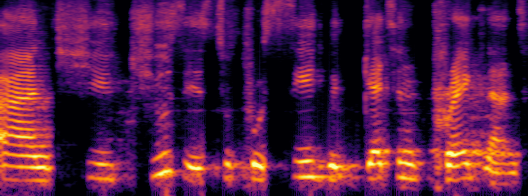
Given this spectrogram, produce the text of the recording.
and she chooses to proceed with getting pregnant,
